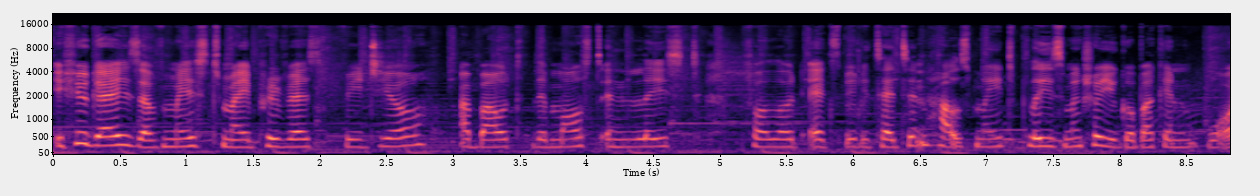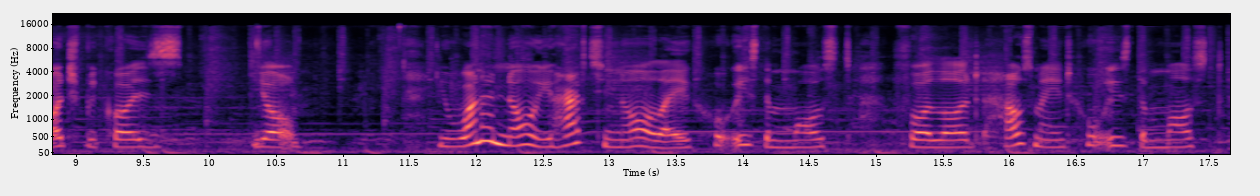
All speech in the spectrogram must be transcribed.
if you guys have missed my previous video about the most and least followed BB Titan housemate please make sure you go back and watch because yo you want to know you have to know like who is the most followed housemate who is the most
